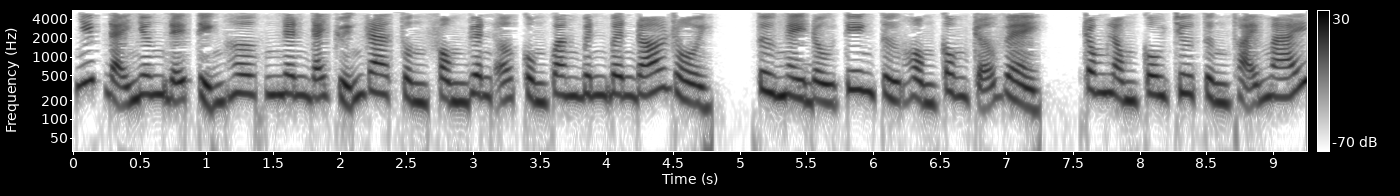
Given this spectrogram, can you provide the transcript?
nhiếp đại nhân để tiện hơn nên đã chuyển ra tuần phòng doanh ở cùng quan binh bên đó rồi, từ ngày đầu tiên từ Hồng Kông trở về, trong lòng cô chưa từng thoải mái,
